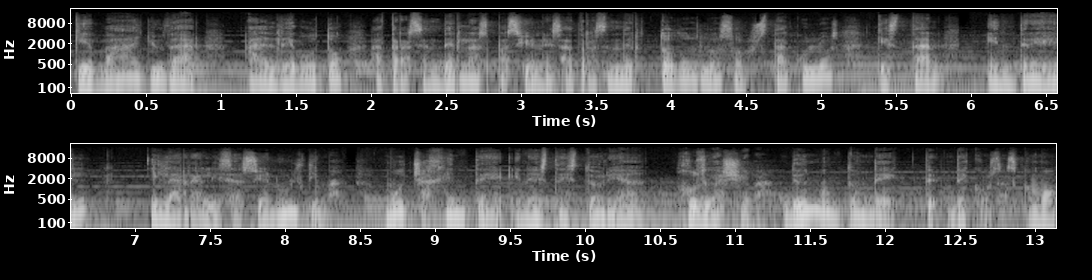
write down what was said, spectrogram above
que va a ayudar al devoto a trascender las pasiones, a trascender todos los obstáculos que están entre él y la realización última. Mucha gente en esta historia juzga a Shiva de un montón de, cosas, como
